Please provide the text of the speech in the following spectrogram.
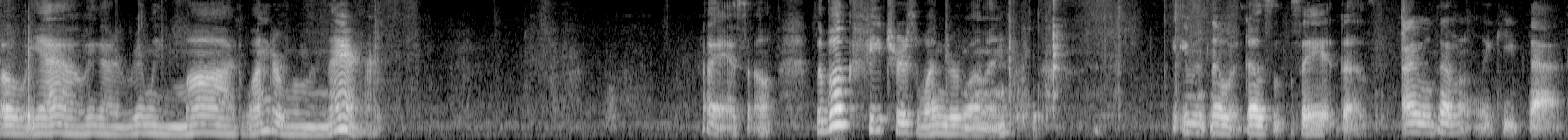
Oh yeah, we got a really mod Wonder Woman there. Oh yeah, so the book features Wonder Woman, even though it doesn't say it does. I will definitely keep that.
